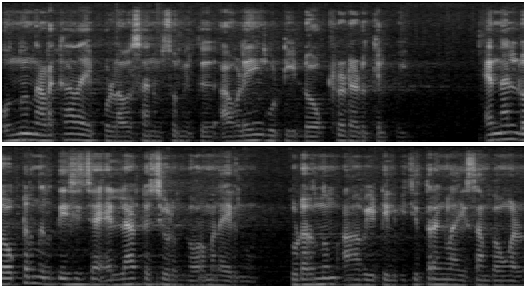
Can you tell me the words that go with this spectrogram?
ഒന്നും നടക്കാതായപ്പോൾ അവസാനം സുമിത്ത് അവളെയും കൂട്ടി ഡോക്ടറുടെ അടുക്കൽ പോയി. എന്നാൽ ഡോക്ടർ നിർദ്ദേശിച്ച എല്ലാ ടെസ്റ്റുകളും നോർമലായിരുന്നു. തുടർന്നും ആ വീട്ടിൽ വിചിത്രങ്ങളായ സംഭവങ്ങൾ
